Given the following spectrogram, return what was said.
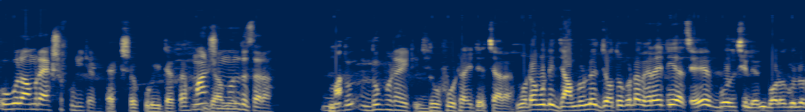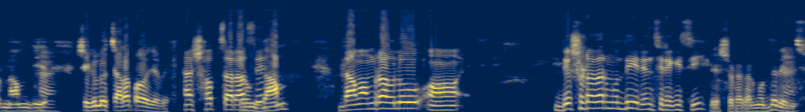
ওগুলো আমরা একশো কুড়ি টাকা। একশো কুড়ি টাকা। মানসম্বন্ধ চারা। দু- ফুট হাইট দু ফুট চারা। মোটামুটি জামরুলের যত কটা ভ্যারাইটি আছে বলছিলেন বড়গুলোর নাম দিয়ে হ্যাঁ। সেগুলো চারা পাওয়া যাবে। হ্যাঁ সব চারা আছে। দাম? দাম আমরা হলো দেড়শো টাকার মধ্যে রেঞ্জ রেখেছি। দেড়শো টাকার মধ্যে রেঞ্জ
